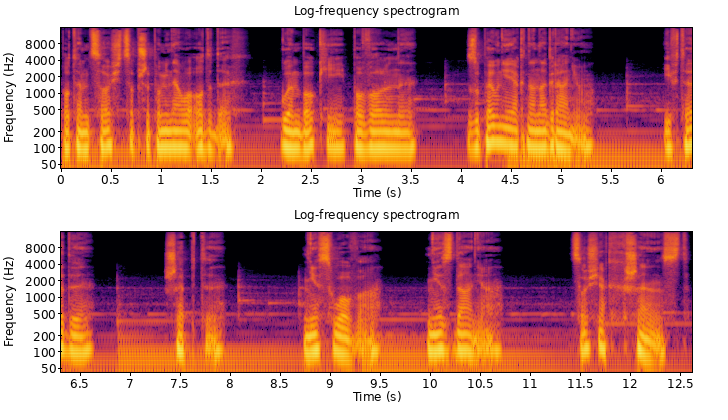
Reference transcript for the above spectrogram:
Potem coś, co przypominało oddech. Głęboki, powolny, zupełnie jak na nagraniu. I wtedy szepty, nie słowa, nie zdania, coś jak chrzęst,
